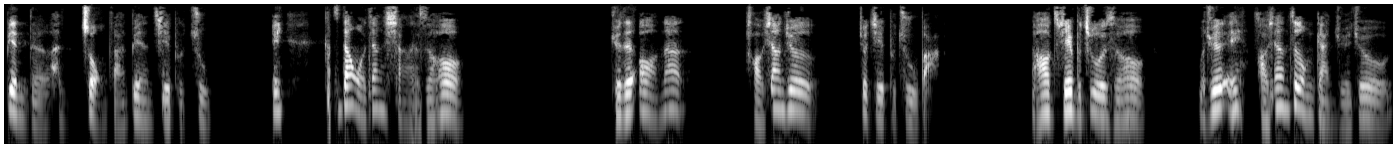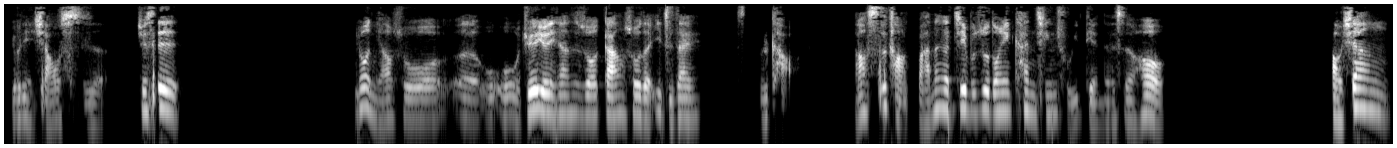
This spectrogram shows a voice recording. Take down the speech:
变得很重，反而变得接不住。诶，可是当我这样想的时候，觉得哦，那好像就就接不住吧。然后接不住的时候，我觉得诶，好像这种感觉就有点消失了，就是。如果你要说，呃，我我我觉得有点像是说刚刚说的一直在思考，然后思考把那个接不住的东西看清楚一点的时候，好像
